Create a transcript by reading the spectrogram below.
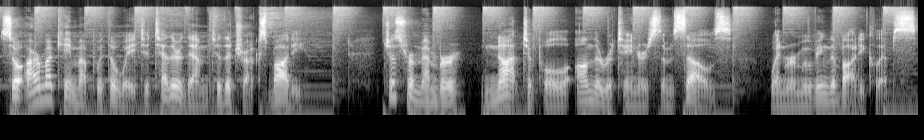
so Arma came up with a way to tether them to the truck's body. Just remember not to pull on the retainers themselves when removing the body clips.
